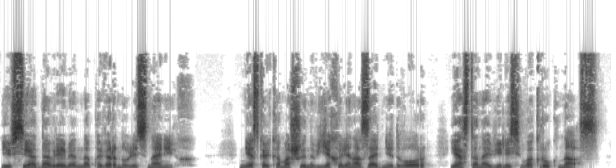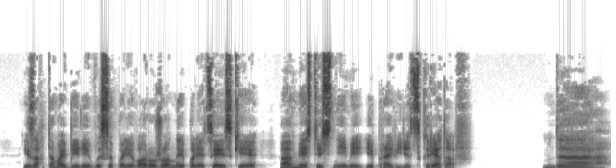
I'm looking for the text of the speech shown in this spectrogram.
и все одновременно повернулись на них. Несколько машин въехали на задний двор и остановились вокруг нас. Из автомобилей высыпали вооруженные полицейские, а вместе с ними и провидец Кретов. «Да...»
